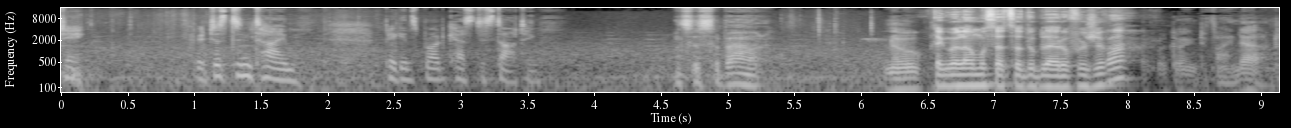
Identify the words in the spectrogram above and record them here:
Ajay, you're just in time. Pagan's broadcast is starting. What's this about? No, Tego lamusa, co dublerów używa? we're going to find out.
